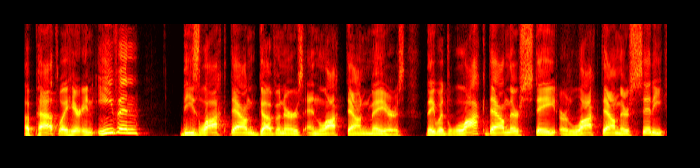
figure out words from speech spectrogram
a pathway here. And even these lockdown governors and lockdown mayors. They would lock down their state or lock down their city,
